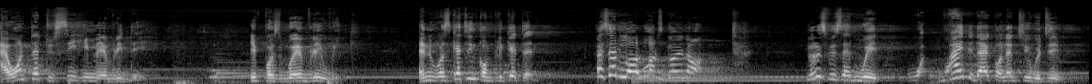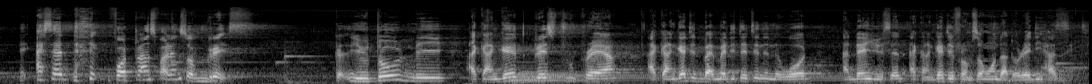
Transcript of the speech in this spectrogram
I wanted to see him every day, if possible, every week. And it was getting complicated. I said, Lord, what's going on? The Holy Spirit said, Wait, wh- why did I connect you with him? I said, For transference of grace. You told me I can get grace through prayer, I can get it by meditating in the word, and then you said I can get it from someone that already has it.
